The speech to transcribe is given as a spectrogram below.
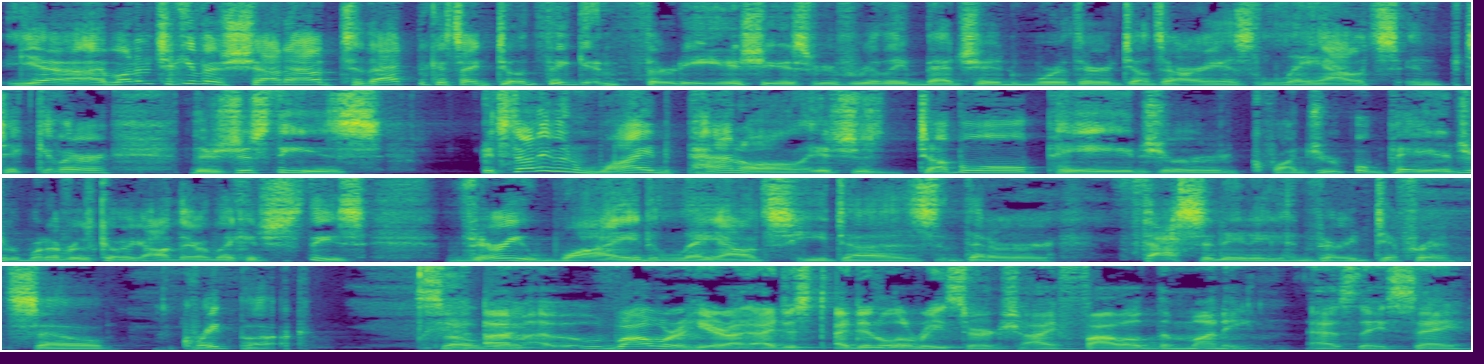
Yeah, I wanted to give a shout out to that because I don't think in 30 issues we've really mentioned Werther Dell'Edera's layouts in particular. There's just these. It's not even wide panel. It's just double page or quadruple page or whatever is going on there. Like it's just these very wide layouts he does that are fascinating and very different. So great book. So great. Um, uh, while we're here, I, I just I did a little research. I followed the money, as they say,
